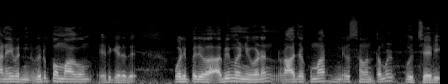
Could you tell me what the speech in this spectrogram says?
அனைவரின் விருப்பமாகவும் இருக்கிறது. ஒளிப்பதிவு அபிமன்யுடன் ராஜகுமார் நியூஸ் செவன் தமிழ் புதுச்சேரி.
